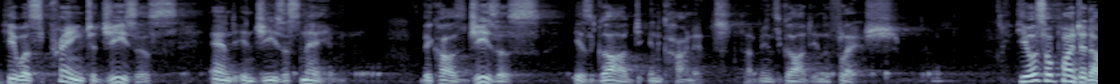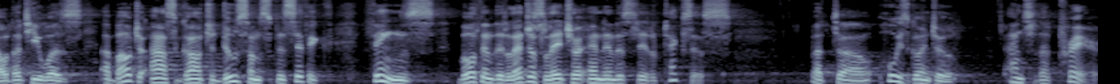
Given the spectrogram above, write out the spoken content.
he was praying to Jesus and in Jesus' name, because Jesus is God incarnate. That means God in the flesh. He also pointed out that he was about to ask God to do some specific things both in the legislature and in the state of Texas. But uh, who is going to answer that prayer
